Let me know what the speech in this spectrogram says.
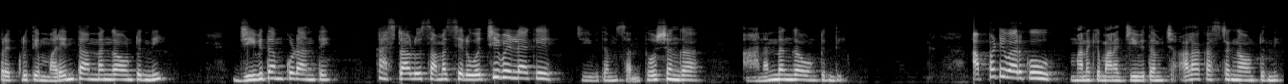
ప్రకృతి మరింత అందంగా ఉంటుంది. జీవితం కూడా అంతే. కష్టాలు సమస్యలు వచ్చి వెళ్ళాకే జీవితం సంతోషంగా ఆనందంగా ఉంటుంది. అప్పటి వరకు మనకి మన జీవితం చాలా కష్టంగా ఉంటుంది.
